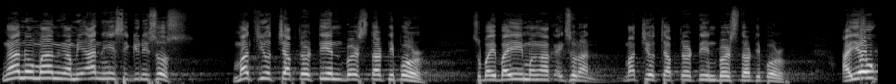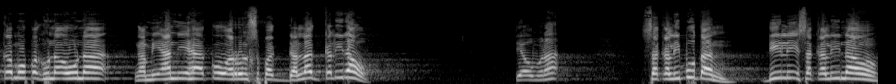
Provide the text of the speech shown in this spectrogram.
ngano man nga mianhi si Ginisos, Matthew chapter 10 verse 34, subaybayi mga kaigsunan, Matthew chapter 10 verse 34, Ayaw ka mo paghuna-una nga mianhi ako aron sa pagdalag kalinaw. Tiyaw mo na, sa kalibutan, dili sa kalinaw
